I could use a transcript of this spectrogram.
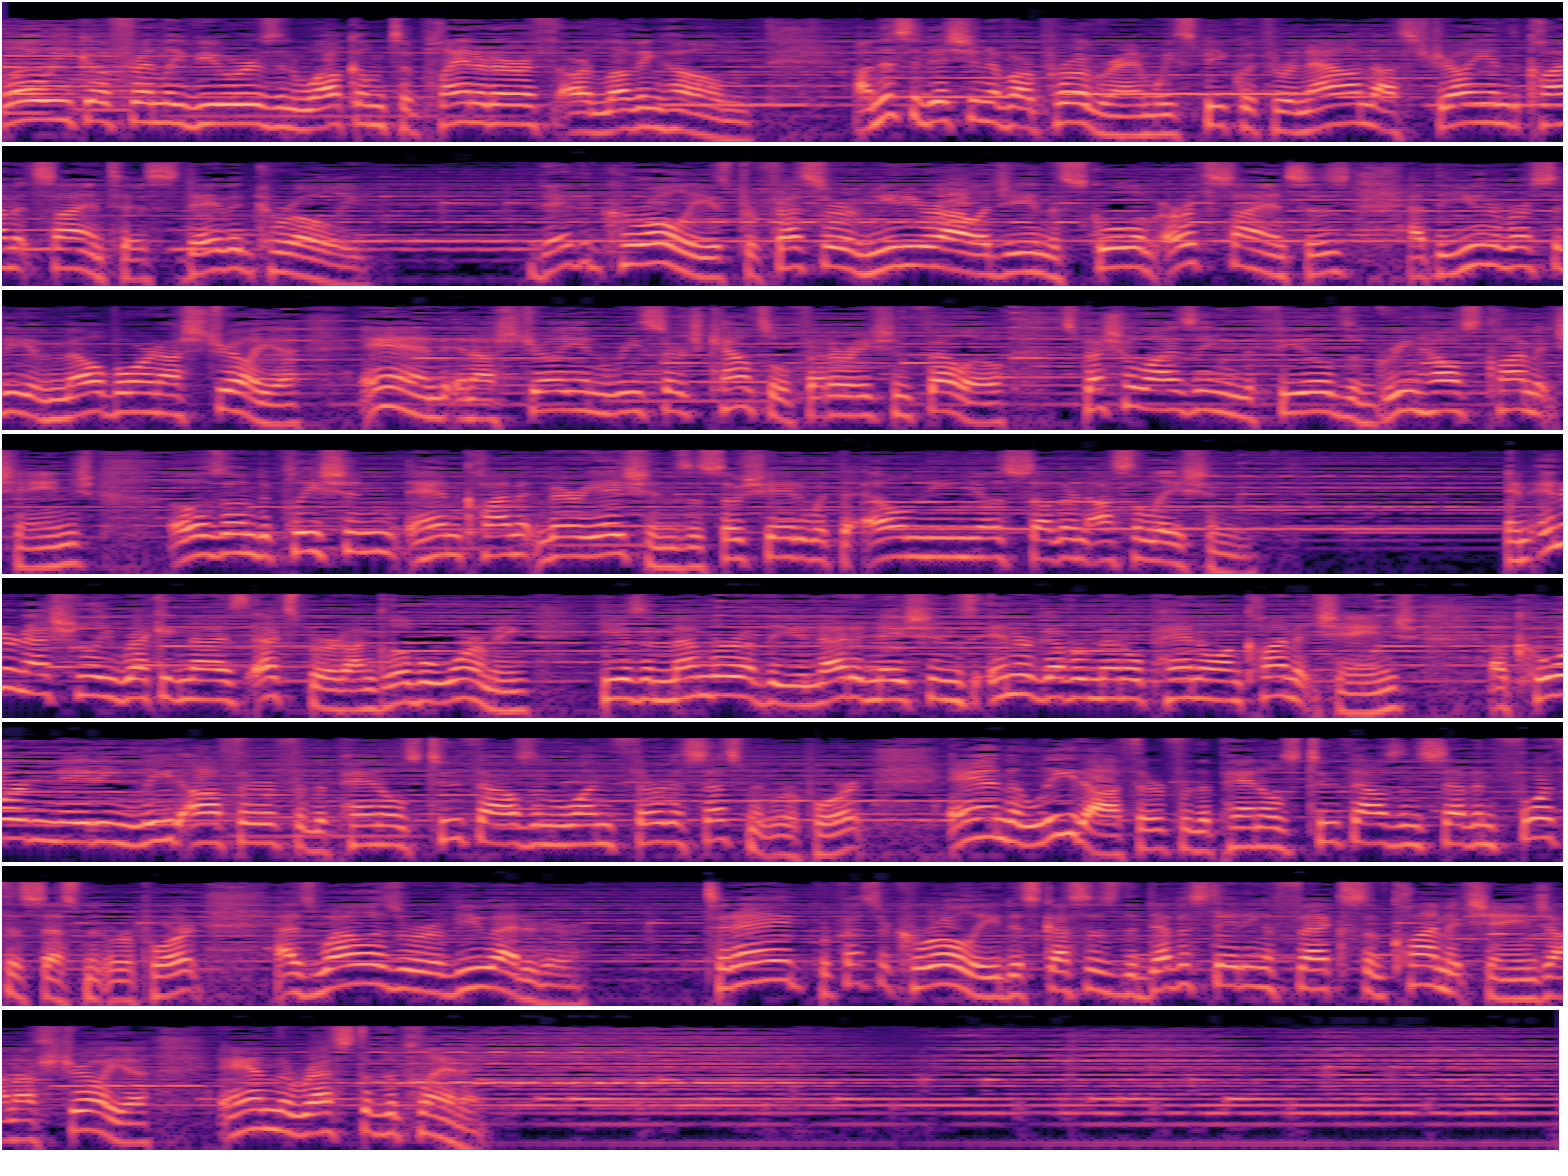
radio friendly viewers, and welcome to Planet Earth, our loving home. On this edition of our program, we speak with renowned Australian climate scientist David Karoly. David Karoly is professor of meteorology in the School of Earth Sciences at the University of Melbourne, Australia, and an Australian Research Council Federation Fellow specializing in the fields of greenhouse climate change, ozone depletion, and climate variations associated with the El Nino Southern Oscillation. An internationally recognized expert on global warming, he is a member of the United Nations Intergovernmental Panel on Climate Change, a coordinating lead author for the panel's 2001 third assessment report, and a lead author for the panel's 2007 fourth assessment report, as well as a review editor. Today, Professor Karoly discusses the devastating effects of climate change on Australia and the rest of the planet.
